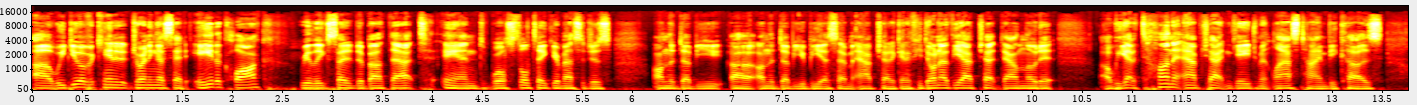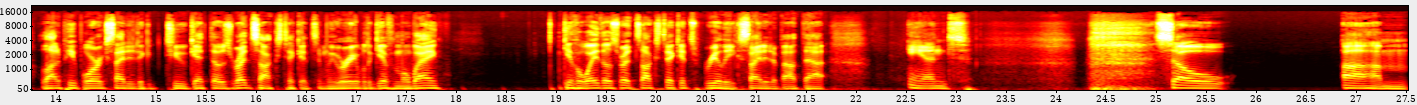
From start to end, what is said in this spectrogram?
Uh, we do have a candidate joining us at 8 o'clock. Really excited about that. And we'll still take your messages on the W uh, on the WBSM app chat. Again, if you don't have the app chat, download it. Uh, we got a ton of app chat engagement last time because a lot of people were excited to, to get those Red Sox tickets, and we were able to give them away. Give away those Red Sox tickets. Really excited about that. And so um,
